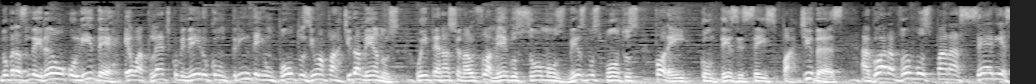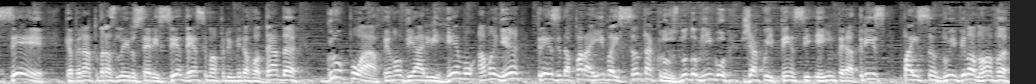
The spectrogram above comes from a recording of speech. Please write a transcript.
No Brasileirão, o líder é o Atlético Mineiro com 31 pontos e uma partida a menos. O Internacional e o Flamengo somam os mesmos pontos, porém com 16 partidas. Agora vamos para a Série C. Campeonato Brasileiro Série C, 11 primeira rodada. Grupo A, Ferroviário e Remo, amanhã, 13 da Paraíba e Santa Cruz. No domingo, Jacuipense e Imperatriz, Paysandu e Vila Nova.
